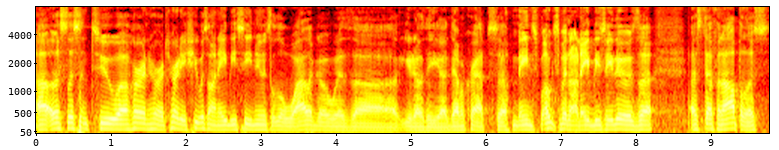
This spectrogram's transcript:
Uh, let's listen to uh, her and her attorney. She was on ABC News a little while ago with, uh, you know, the uh, Democrats' uh, main spokesman on ABC News, uh, uh, Stephanopoulos,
